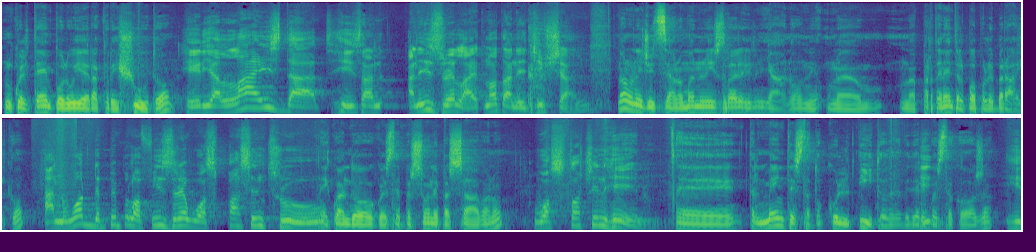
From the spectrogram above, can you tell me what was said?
in quel tempo lui era cresciuto, He realized that he's an, an Israelite, not an Egyptian. non un egiziano ma un israeliano, un, un appartenente al popolo ebraico, And what the people of Israel was passing through e quando queste persone passavano, was touching him. Eh, talmente è stato colpito nel vedere questa cosa, He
